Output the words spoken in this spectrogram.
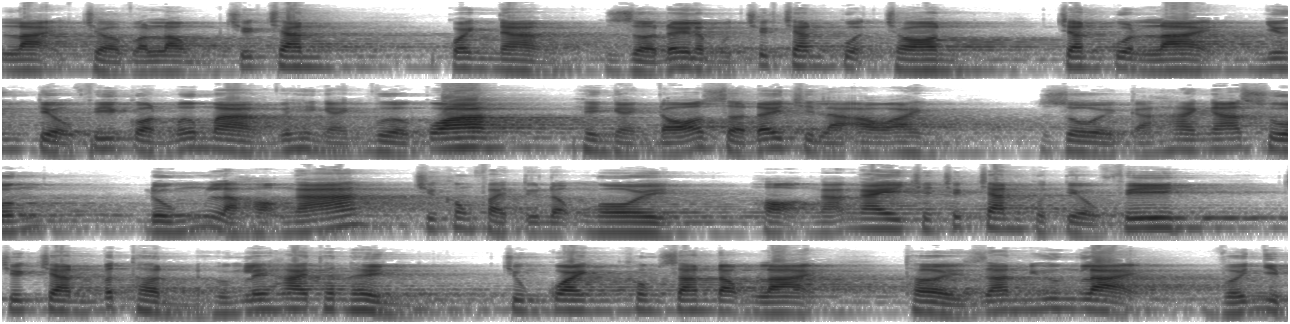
Lại trở vào lòng chiếc chăn. Quanh nàng, giờ đây là một chiếc chăn cuộn tròn. Chăn cuộn lại, nhưng Tiểu Phi còn mơ màng với hình ảnh vừa qua. Hình ảnh đó giờ đây chỉ là ảo ảnh. Rồi cả hai ngã xuống. Đúng là họ ngã, chứ không phải tự động ngồi. Họ ngã ngay trên chiếc chăn của Tiểu Phi. Chiếc chăn bất thần hứng lấy hai thân hình. Trung quanh không gian động lại, Thời gian ngưng lại Với nhịp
